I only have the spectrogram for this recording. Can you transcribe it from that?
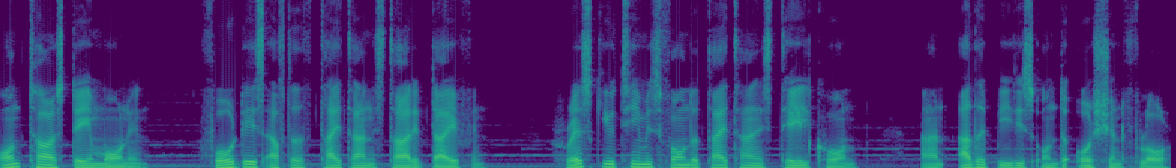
On Thursday morning, four days after the Titan started diving, rescue teams found the Titan's tail cone and other pieces on the ocean floor.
